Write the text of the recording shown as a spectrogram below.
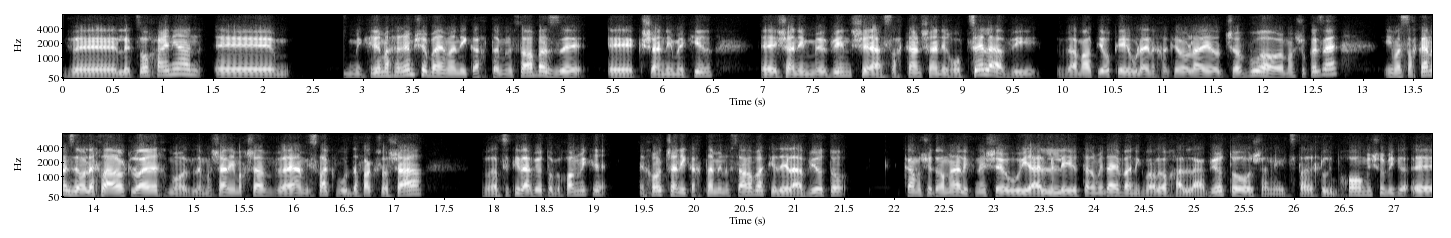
ולצורך העניין, אמ, מקרים אחרים שבהם אני אקח את המינוס 4 זה אה, כשאני מכיר, אה, שאני מבין שהשחקן שאני רוצה להביא, ואמרתי אוקיי אולי נחכה אולי עוד שבוע או משהו כזה, אם השחקן הזה הולך לעלות לו ערך מאוד, למשל אם עכשיו היה משחק והוא דפק שלושה ורציתי להביא אותו בכל מקרה, יכול להיות שאני אקח את המינוס 4 כדי להביא אותו כמה שיותר מהר לפני שהוא יעלה לי יותר מדי ואני כבר לא אוכל להביא אותו או שאני אצטרך לבחור מישהו בגלל, אה,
